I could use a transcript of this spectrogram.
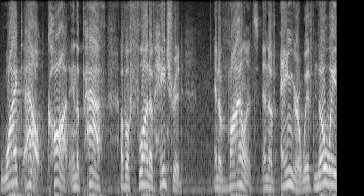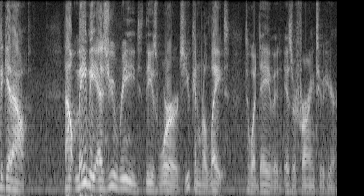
wiped out, caught in the path of a flood of hatred and of violence and of anger with no way to get out. Now, maybe as you read these words, you can relate to what David is referring to here.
